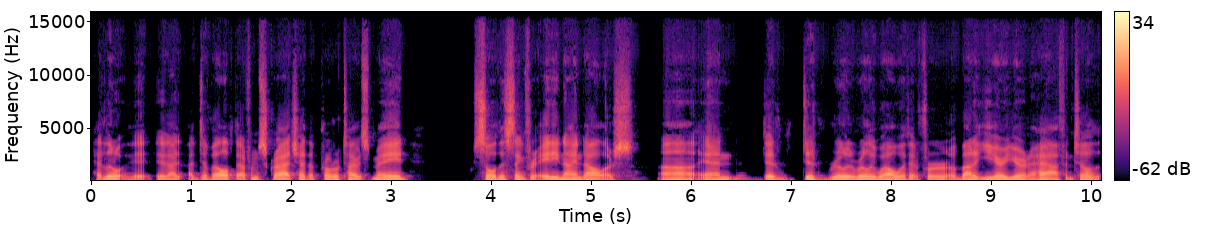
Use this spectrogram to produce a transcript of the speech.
Had little. It, it, I, I, developed that from scratch. Had the prototypes made. Sold this thing for eighty nine dollars, uh, and did did really really well with it for about a year, year and a half until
